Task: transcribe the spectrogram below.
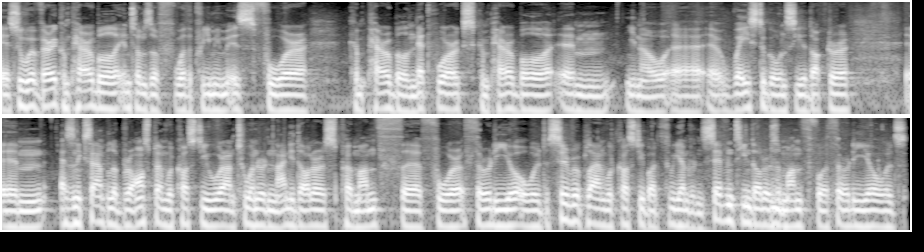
Uh, so we're very comparable in terms of what the premium is for comparable networks, comparable um, you know, uh, uh, ways to go and see a doctor. Um, as an example, a bronze plan would cost you around $290 per month uh, for a 30-year-old. A silver plan would cost you about $317 mm. a month for 30-year-olds.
